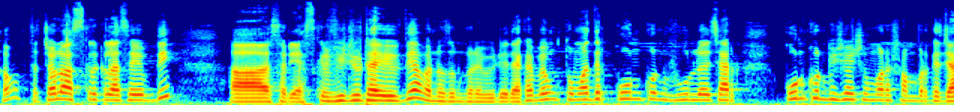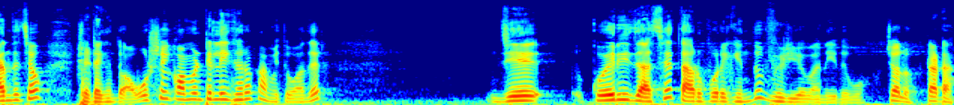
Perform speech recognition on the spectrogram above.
কেমন? তো চলো আজকের ক্লাসে অবধি সরি আজকের ভিডিওটা অবধি। আবার নতুন করে ভিডিও দেখাবে। এবং তোমাদের কোন কোন ভুল হয়েছে আর কোন কোন বিষয় তোমরা সম্পর্কে জানতে চাও, সেটা কিন্তু অবশ্যই কমেন্টে লিখে রাখো। আমি তোমাদের যে কোয়েরিজ আছে, তার উপরে কিন্তু ভিডিও বানিয়ে দেবো। চলো, টাটা।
